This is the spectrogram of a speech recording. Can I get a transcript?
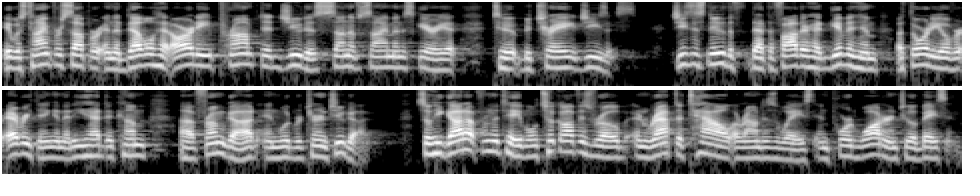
It was time for supper, and the devil had already prompted Judas, son of Simon Iscariot, to betray Jesus. Jesus knew the, that the Father had given him authority over everything and that he had to come uh, from God and would return to God. So he got up from the table, took off his robe, and wrapped a towel around his waist and poured water into a basin.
